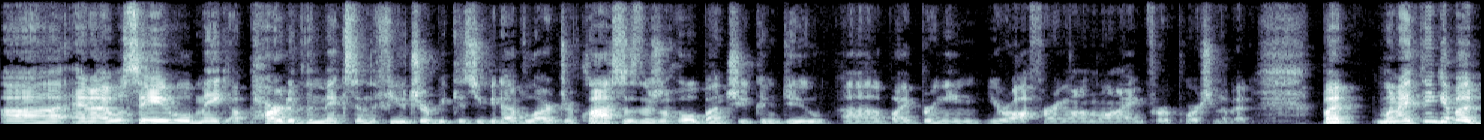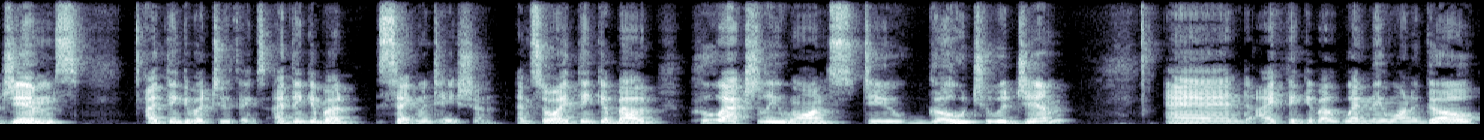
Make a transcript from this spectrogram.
Uh, and I will say it will make a part of the mix in the future because you could have larger classes. There's a whole bunch you can do uh, by bringing your offering online for a portion of it. But when I think about gyms, I think about two things. I think about segmentation. And so I think about who actually wants to go to a gym and I think about when they want to go,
